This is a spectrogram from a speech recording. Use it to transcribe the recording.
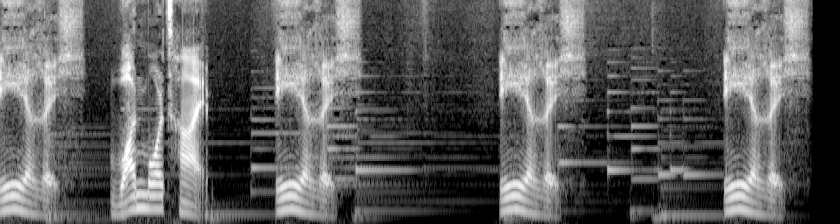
Erich. One more time. Erich. Erich. Erich.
